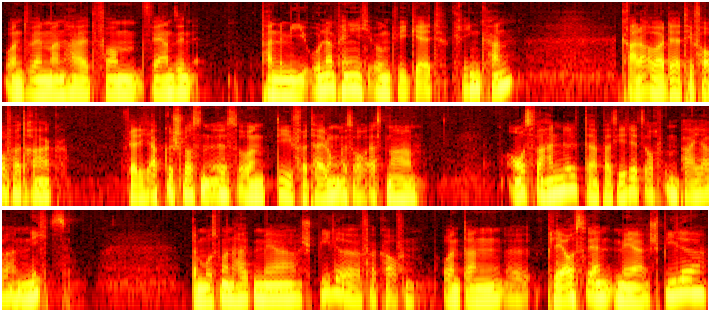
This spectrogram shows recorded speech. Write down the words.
Und wenn man halt vom Fernsehen Pandemie unabhängig irgendwie Geld kriegen kann, gerade aber der TV-Vertrag fertig abgeschlossen ist und die Verteilung ist auch erstmal ausverhandelt. Da passiert jetzt auch ein paar Jahre nichts. Da muss man halt mehr Spiele verkaufen. Und dann äh, Playoffs wären mehr Spiele.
